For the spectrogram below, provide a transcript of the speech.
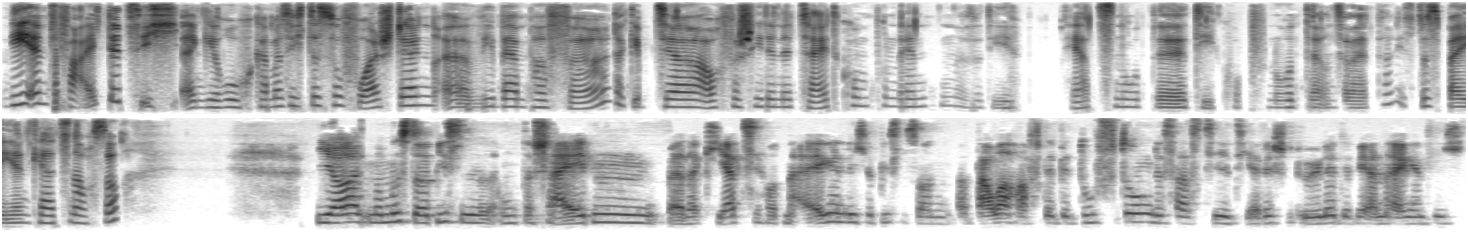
Wie entfaltet sich ein Geruch? Kann man sich das so vorstellen äh, wie beim Parfum? Da gibt es ja auch verschiedene Zeitkomponenten, also die Herznote, die Kopfnote und so weiter. Ist das bei Ihren Kerzen auch so? Ja, man muss da ein bisschen unterscheiden. Bei der Kerze hat man eigentlich ein bisschen so eine dauerhafte Beduftung. Das heißt, die ätherischen Öle, die werden eigentlich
